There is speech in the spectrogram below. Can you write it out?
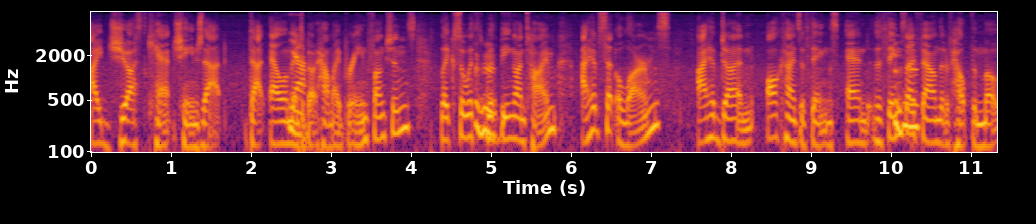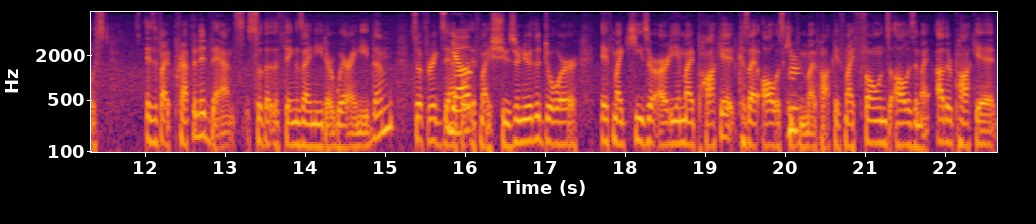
I just can't change that that element Yeah. about how my brain functions. Like so with mm-hmm. with being on time, I have set alarms. I have done all kinds of things, and the things I've mm-hmm. found that have helped the most is if I prep in advance so that the things I need are where I need them. So, for example, Yup. if my shoes are near the door, if my keys are already in my pocket, because I always keep mm-hmm. them in my pocket, if my phone's always in my other pocket,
